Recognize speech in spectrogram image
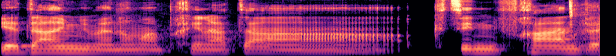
הידיים ממנו מבחינת הקצין מבחן, ו...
